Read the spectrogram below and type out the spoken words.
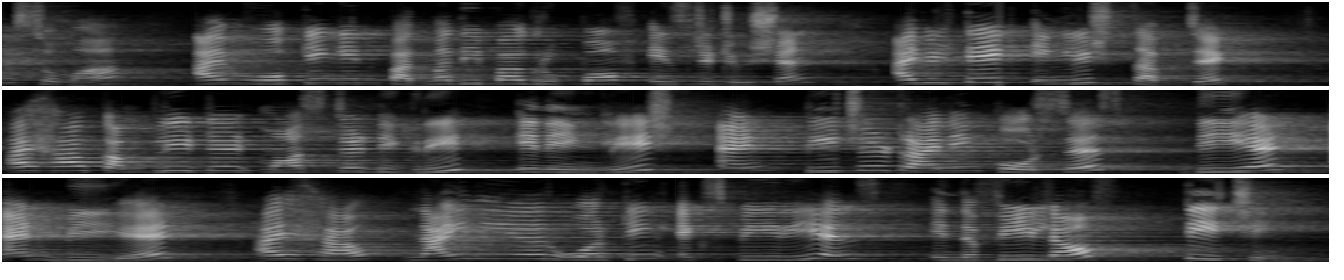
am Suma. I am working in Padmadipa group of institution. I will take English subject. I have completed master degree in English and teacher training courses D.Ed and B.Ed. I have 9 year working experience in the field of teaching.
